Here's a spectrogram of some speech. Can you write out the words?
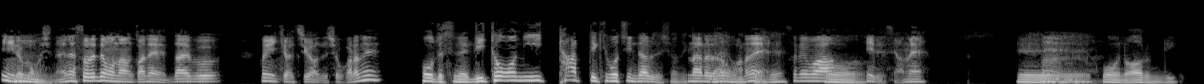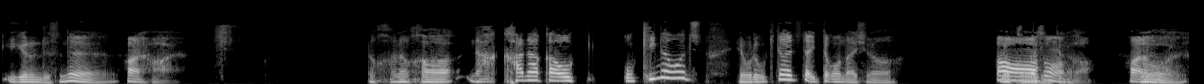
いいのかもしれないね。それでもなんかね、だいぶ雰囲気は違うでしょうからね。そうですね。離島に行ったって気持ちになるでしょうね。なるだろうからきっとね。それはうん、いいですよね。えうんー、こういうのあるんで、いいけるんですね。はいはなかなか、なかなかお沖縄じ、え、俺沖縄自体行ったことないしな。い。ああ、そうなんだ。はいはい。うん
